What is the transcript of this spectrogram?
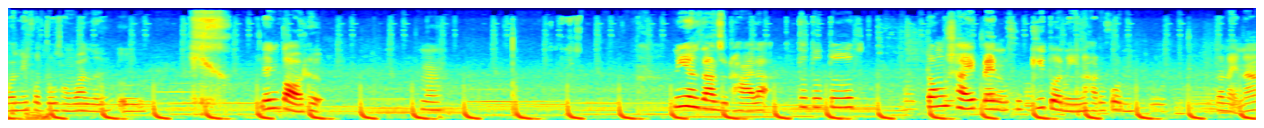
วันนี้ฝนตกทั้งวันเลย เออ เล่นต่อเถอะ มา นี่อาจารย์สุดท้ายละตืดตืดต้องใช้เป็นคุกกี้ตัวนี้นะคะทุกคน ตัวไหนนะ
